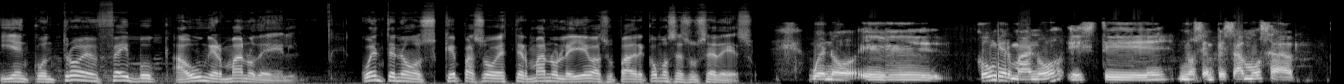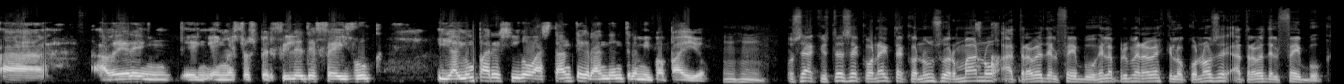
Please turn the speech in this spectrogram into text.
y encontró en Facebook a un hermano de él. Cuéntenos qué pasó, este hermano le lleva a su padre, ¿cómo se sucede eso? Bueno, eh, con mi hermano este, nos empezamos a, a ver en, en, nuestros perfiles de Facebook y hay un parecido bastante grande entre mi papá y yo. O sea que usted se conecta con un su hermano a través del Facebook. Es la primera vez que lo conoce a través del Facebook.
